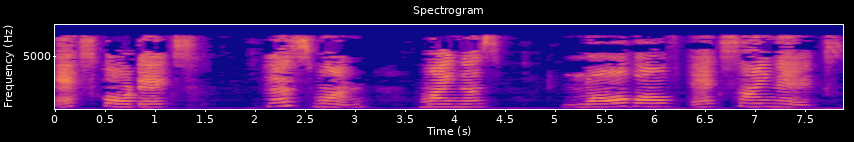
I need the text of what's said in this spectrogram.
x cot x plus 1 minus log of x sin x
